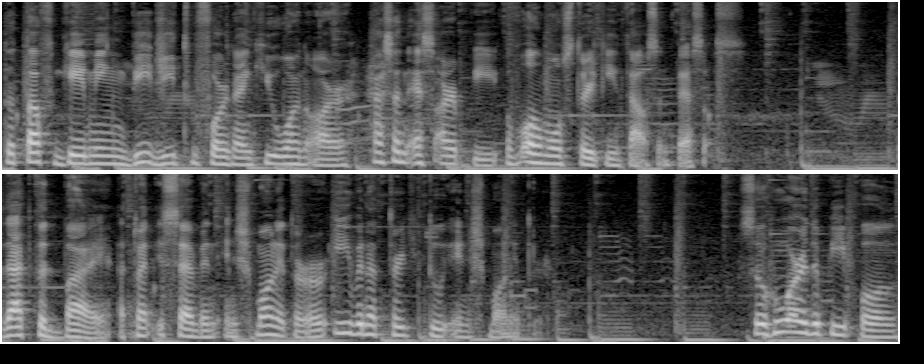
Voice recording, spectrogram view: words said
the TUF Gaming VG249Q1R has an SRP of almost 13,000 pesos. That could buy a 27-inch monitor or even a 32-inch monitor. So who are the people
